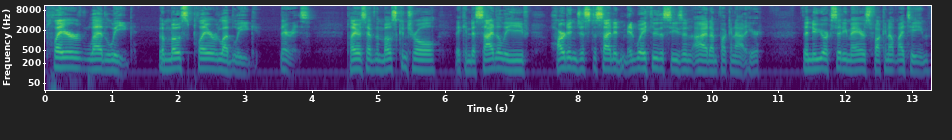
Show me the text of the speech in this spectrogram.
player led league, the most player led league there is. Players have the most control. They can decide to leave. Harden just decided midway through the season, all right, I'm fucking out of here. The New York City mayor's fucking up my team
